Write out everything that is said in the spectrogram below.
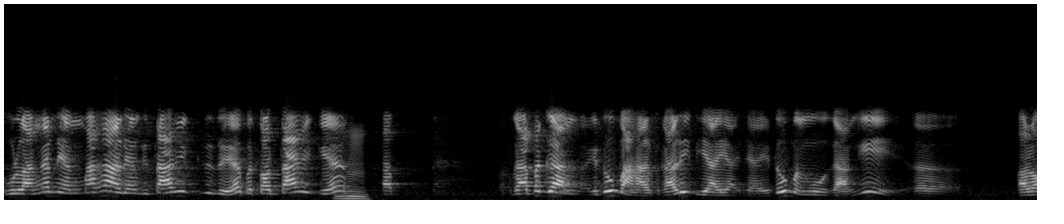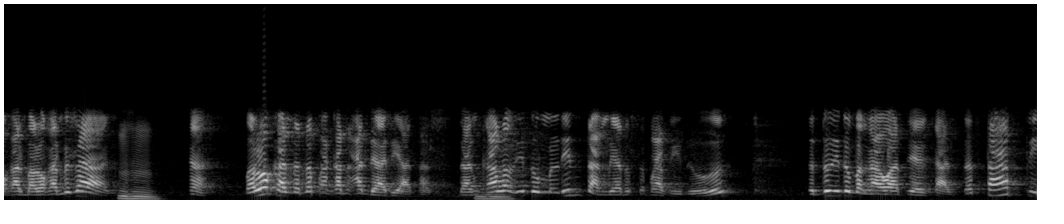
tulangan yang mahal yang ditarik gitu ya, beton tarik ya. Mhm. Nggak tegang itu mahal sekali biayanya itu mengurangi eh, balokan-balokan besar. Mhm. Nah, balokan tetap akan ada di atas dan Hmm. kalau itu melintang di atas tempat tidur, tentu itu mengkhawatirkan. Tetapi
